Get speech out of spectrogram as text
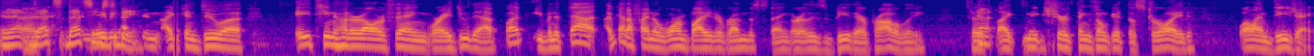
and that, Uh, that's that seems to be I can, I can do a eighteen hundred dollar thing where I do that. But even at that, I've got to find a warm body to run this thing, or at least be there probably to Yeah. like make sure things don't get destroyed while I'm DJing.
